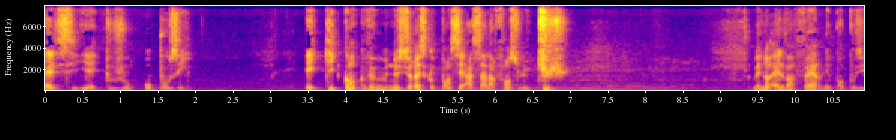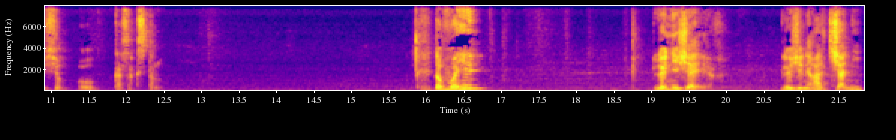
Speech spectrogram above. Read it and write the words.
Elle s'y est toujours opposée. Et quiconque veut ne serait-ce que penser à ça, la France le tue. Maintenant, elle va faire des propositions au Kazakhstan. Donc, vous voyez, le Niger, le général Tchani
